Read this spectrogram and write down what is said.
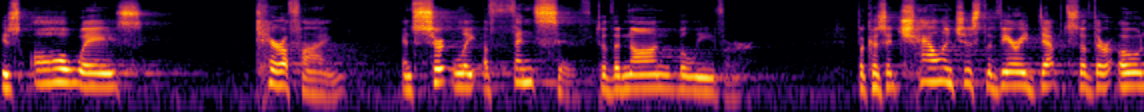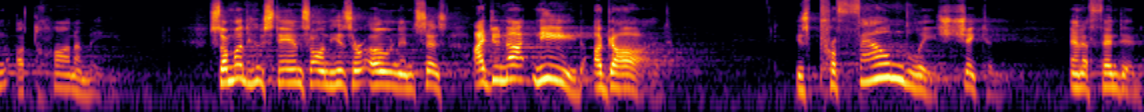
is always terrifying and certainly offensive to the non believer because it challenges the very depths of their own autonomy. Someone who stands on his or own and says, I do not need a God, is profoundly shaken and offended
